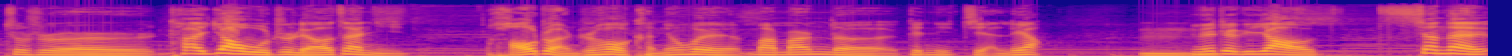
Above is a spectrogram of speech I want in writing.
就是它药物治疗在你好转之后，肯定会慢慢的给你减量，嗯，因为这个药。现在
